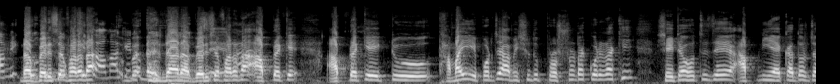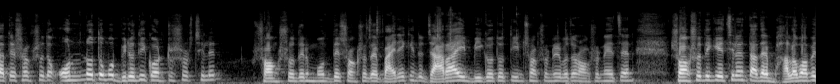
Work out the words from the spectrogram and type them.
আমি না বেরিসে ফারানা না না হচ্ছে, বেরিসে ফারানা? আপনাকে আপনাকে একটু থামাই এ পর্যায়ে। আমি শুধু প্রশ্নটা করে রাখি সেটা হচ্ছে যে আপনি একাদশ জাতীয় সংসদে অন্যতম বিরোধী কণ্ঠস্বর ছিলেন? সংসদের মধ্যে, সংসদের বাইরে, কিন্তু যারাই বিগত তিন সংসদ নির্বাচন অংশ নিয়েছেন, সংসদে গিয়েছিলেন, তাদের ভালোভাবে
